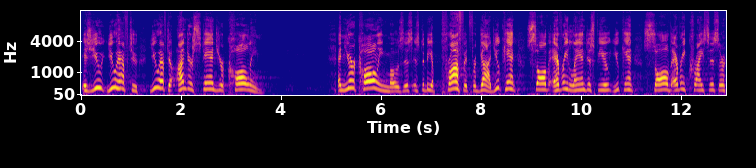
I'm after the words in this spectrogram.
is you, you, have to, you have to understand your calling. And your calling, Moses, is to be a prophet for God. You can't solve every land dispute. You can't solve every crisis or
